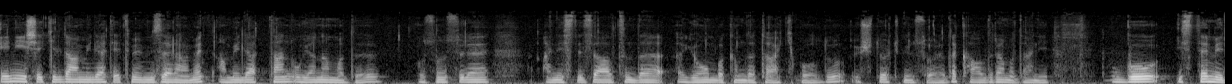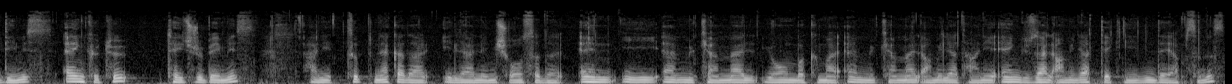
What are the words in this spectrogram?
en iyi şekilde ameliyat etmemize rağmen ameliyattan uyanamadı. Uzun süre anestezi altında yoğun bakımda takip oldu. 3-4 gün sonra da kaldıramadı. Hani bu istemediğimiz en kötü tecrübemiz hani tıp ne kadar ilerlemiş olsa da en iyi, en mükemmel yoğun bakıma, en mükemmel ameliyathaneye, en güzel ameliyat tekniğini de yapsanız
